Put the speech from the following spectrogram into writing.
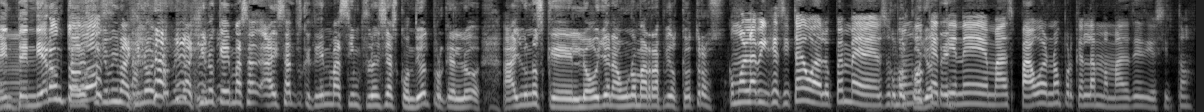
¿Entendieron Pero es todos? que yo me imagino, yo me imagino que hay más, hay santos que tienen más influencias con Dios, porque lo- hay unos que lo oyen a uno más rápido que otros. Como la Virgencita de Guadalupe me supongo que tiene más power, ¿no? Porque es la mamá de Diosito.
